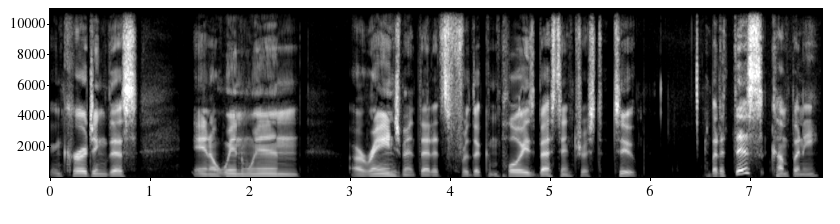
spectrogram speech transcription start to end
encouraging this in a win-win arrangement that it's for the employee's best interest too. But at this company,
